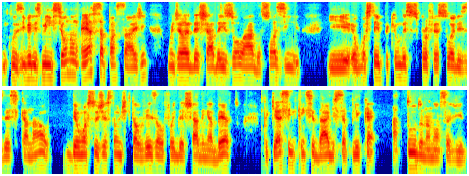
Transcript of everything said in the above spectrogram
Inclusive, eles mencionam essa passagem onde ela é deixada isolada, sozinha. E eu gostei porque um desses professores desse canal deu uma sugestão de que talvez ela foi deixada em aberto, porque essa intensidade se aplica a tudo na nossa vida.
